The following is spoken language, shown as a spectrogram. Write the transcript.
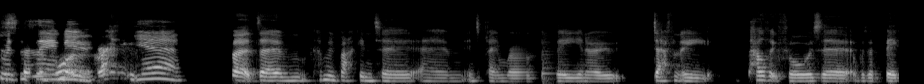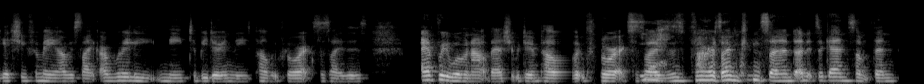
with the same right? Yeah. But um, coming back into um, into playing rugby, you know, definitely pelvic floor was a was a big issue for me. I was like, I really need to be doing these pelvic floor exercises. Every woman out there should be doing pelvic floor exercises as far as i'm concerned. And it's again something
